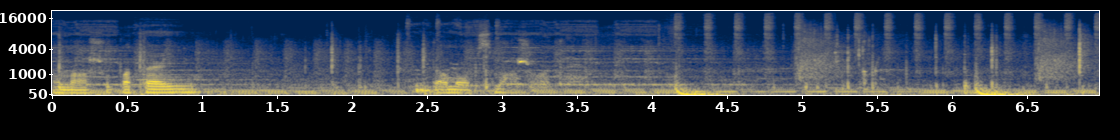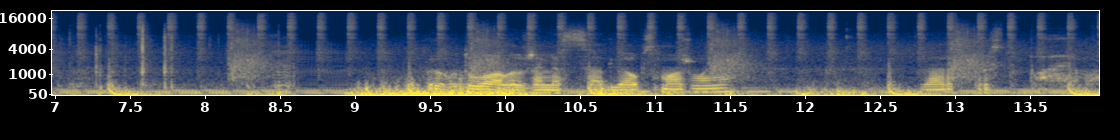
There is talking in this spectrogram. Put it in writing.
на нашу пательню. Будемо обсмажувати. Приготували вже місце для обсмажування. Зараз приступаємо.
